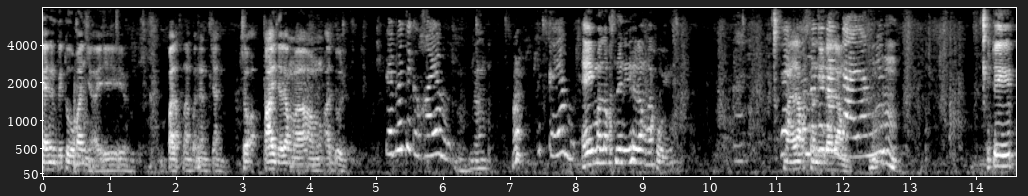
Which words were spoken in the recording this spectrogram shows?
kaya ng bitukan niya ay palak na ng tiyan. So, tayo na lang mga, mga adult. Eh, ba't ikaw kaya mo? Mm. Ba't kaya mo? Eh, malakas na nila lang ako. Eh. Malakas na nila lang. Mm-mm. Ito yung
